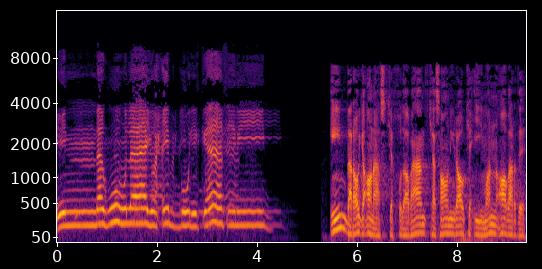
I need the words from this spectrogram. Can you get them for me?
انه لا يحب الكافرین این برای آن است که خداوند کسانی را که ایمان آورده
